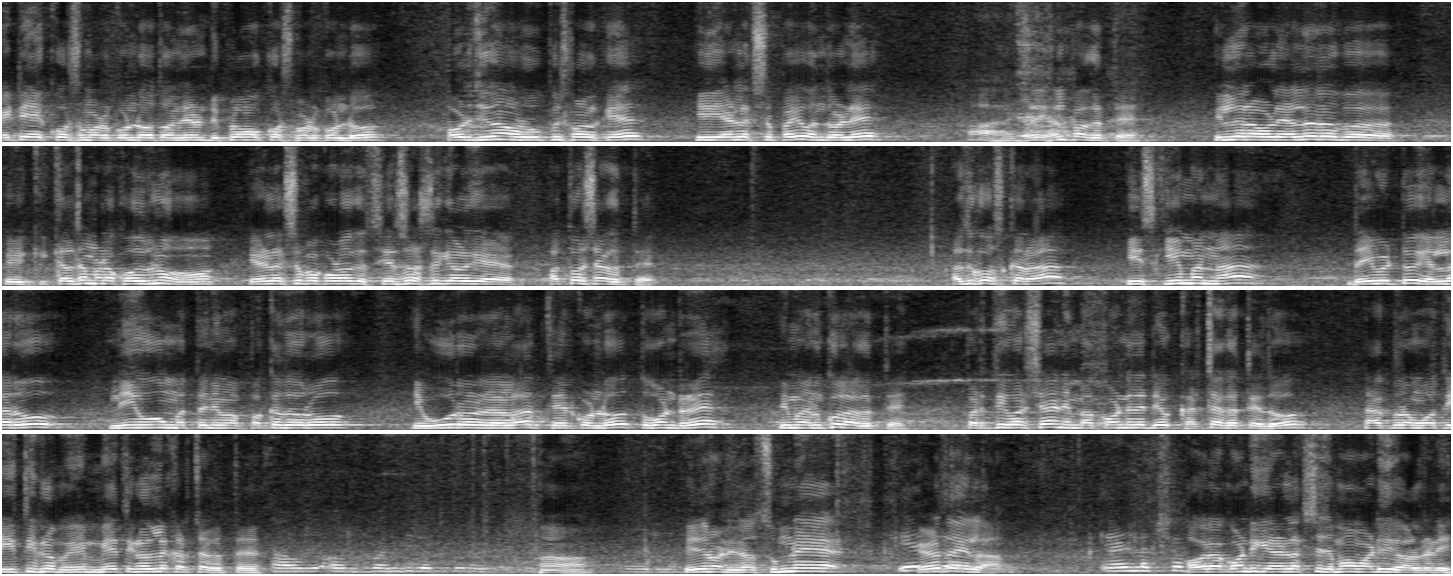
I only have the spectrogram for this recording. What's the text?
ಐ ಟಿ ಐ ಕೋರ್ಸ್ ಮಾಡಿಕೊಂಡು ಅಥವಾ ಒಂದೇನೋ ಡಿಪ್ಲೊಮಾ ಕೋರ್ಸ್ ಮಾಡಿಕೊಂಡು ಅವ್ಳ ಜೀವನ ಅವ್ರು ರೂಪಿಸ್ಕೊಳ್ಳೋಕ್ಕೆ ಈ ಎರಡು ಲಕ್ಷ ರೂಪಾಯಿ ಒಂದೊಳ್ಳೆ ಹೆಲ್ಪ್ ಆಗುತ್ತೆ. ಇಲ್ಲ ಅವಳು ಎಲ್ಲರೂ ಕೆಲಸ ಮಾಡೋಕೆ ಹೋದ್ರೂ ಏಳು ಲಕ್ಷ ರೂಪಾಯಿ ಕೊಡೋಕೆ ಸೇರಿಸೋಷ್ಟಕ್ಕೆ ಅವಳಿಗೆ ಹತ್ತು ವರ್ಷ ಆಗುತ್ತೆ. ಅದಕ್ಕೋಸ್ಕರ ಈ ಸ್ಕೀಮನ್ನು ದಯವಿಟ್ಟು ಎಲ್ಲರೂ ನೀವು ಮತ್ತು ನಿಮ್ಮ ಪಕ್ಕದವರು ನೀವು ಊರವರೆಲ್ಲ ಸೇರಿಕೊಂಡು ತೊಗೊಂಡ್ರೆ ನಿಮಗೆ ಅನುಕೂಲ ಆಗುತ್ತೆ. ಪ್ರತಿ ವರ್ಷ ನಿಮ್ಮ ಅಕೌಂಟಿಂದ ನೀವು ಖರ್ಚಾಗುತ್ತೆ ಇದು. ನಾಲ್ಕುನೂರ ಮೂವತ್ತು ಈ ತಿಂಗಳು ಮೇ- ತಿಂಗಳಲ್ಲೇ ಖರ್ಚಾಗುತ್ತೆ. ಹಾಂ. ಇದು ನೋಡಿ ನಾವು ಸುಮ್ಮನೆ ಹೇಳ್ತಾ ಇಲ್ಲ. ಅವ್ರ ಅಕೌಂಟಿಗೆ ಎರಡು ಲಕ್ಷ ಜಮಾ ಮಾಡಿದ್ವಿ ಆಲ್ರೆಡಿ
